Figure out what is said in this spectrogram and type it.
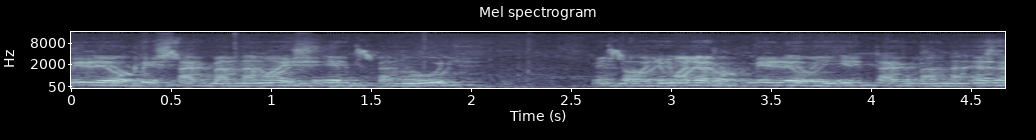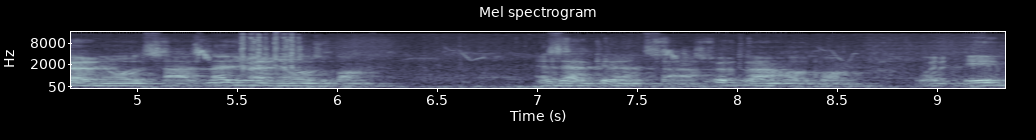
Milliók hisznek benne ma is éppen úgy, mint ahogy a magyarok milliói hittek benne 1848-ban, 1956-ban, vagy épp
